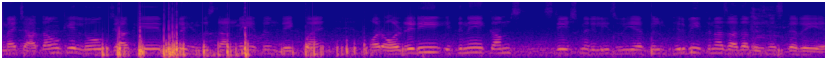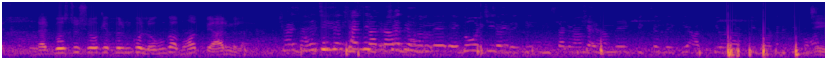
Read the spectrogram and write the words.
मैं चाहता हूँ कि लोग जाके पूरे हिंदुस्तान में ये फ़िल्म देख पाएँ। और ऑलरेडी इतने कम स्टेट्स में रिलीज़ हुई है फ़िल्म फिर भी इतना ज़्यादा बिज़नेस कर रही है। दैट गोज़ टू शो कि फ़िल्म को लोगों का बहुत प्यार मिला है। शायद दो चीज़ें शायद इंस्टाग्राम शायद पे हमने दो- एक दो पिक्चर चीज़ें देखी इंस्टाग्राम पे हमने एक पिक्चर देखी आपकी और आपकी डॉटर जी।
